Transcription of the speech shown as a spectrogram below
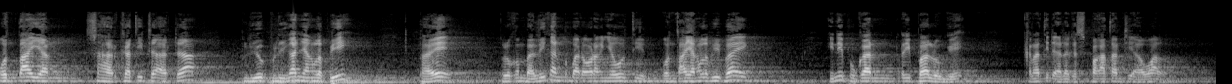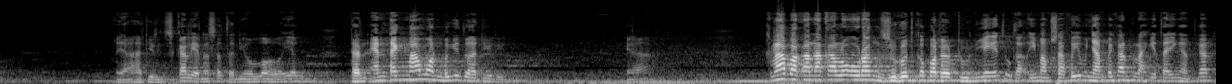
unta yang seharga tidak ada, beliau belikan yang lebih baik. Beliau kembalikan kepada orang Yahudi unta yang lebih baik. Ini bukan riba loh nggih. Karena tidak ada kesepakatan di awal. Ya hadirin sekalian Dan enteng mawon begitu hadirin. Kenapa? Karena kalau orang zuhud kepada dunia itu Imam Syafi'i menyampaikan pernah kita ingatkan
